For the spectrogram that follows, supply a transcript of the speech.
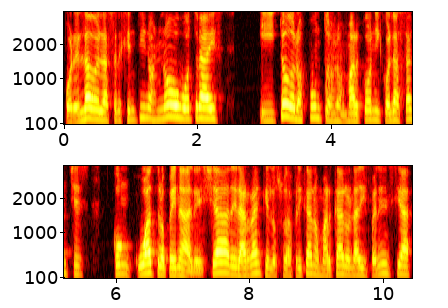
por el lado de los argentinos no hubo tries y todos los puntos los marcó Nicolás Sánchez con cuatro penales. Ya del arranque los sudafricanos marcaron la diferencia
